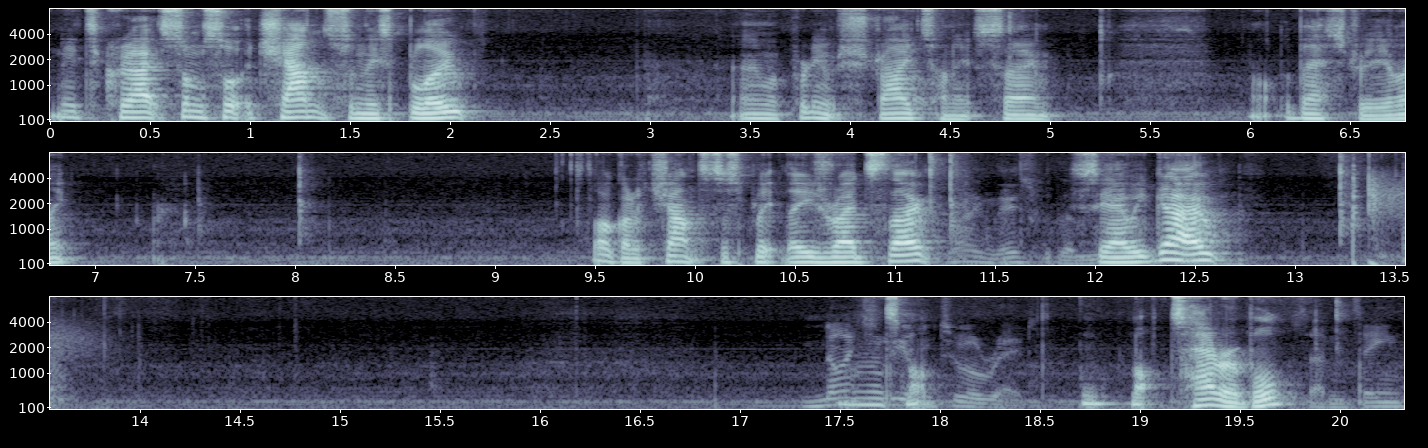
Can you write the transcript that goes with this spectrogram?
Need to create some sort of chance from this blue. And we're pretty much straight on it, so not the best, really. Still got a chance to split these reds, though. Playing this with a See how we go. Mm, it's not not terrible. 17.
